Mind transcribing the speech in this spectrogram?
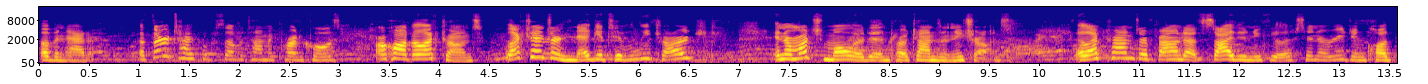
of an atom. A third type of subatomic particles are called electrons. Electrons are negatively charged and are much smaller than protons and neutrons. Electrons are found outside the nucleus in a region called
